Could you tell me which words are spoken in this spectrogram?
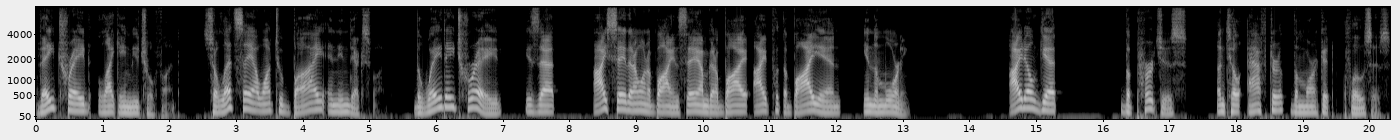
they trade like a mutual fund. So let's say I want to buy an index fund. The way they trade is that I say that I want to buy and say I'm going to buy, I put the buy in in the morning. I don't get the purchase until after the market closes.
